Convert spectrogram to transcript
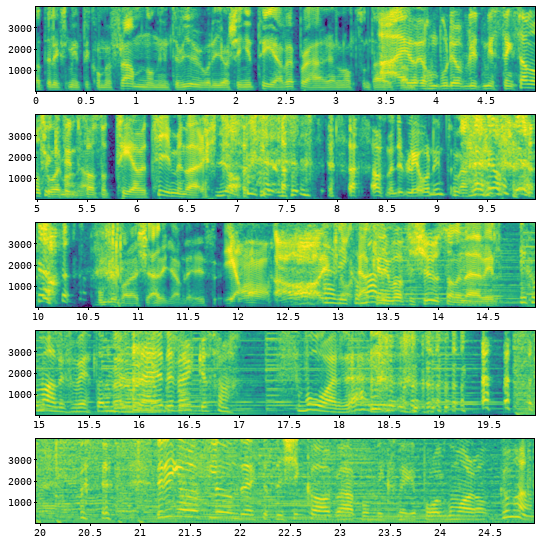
att det liksom inte kommer fram någon intervju och det görs ingen tv på det här eller något sånt där. Nej, utan- hon borde ha blivit misstänksam och så att det inte ja. fanns något tv-team i närheten. Ja, men det blev hon inte. Nej, hon blev bara kär i gamle Hayes. Ja, Nej, vi, kommer jag kan ju aldrig, vara förtjusande när jag vill. vi kommer aldrig få veta det. Nej, det verkar så. Svår är du. Vi ringer Olof Lund direkt efter Chicago här på Mix Megapol. God morgon. God morgon.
